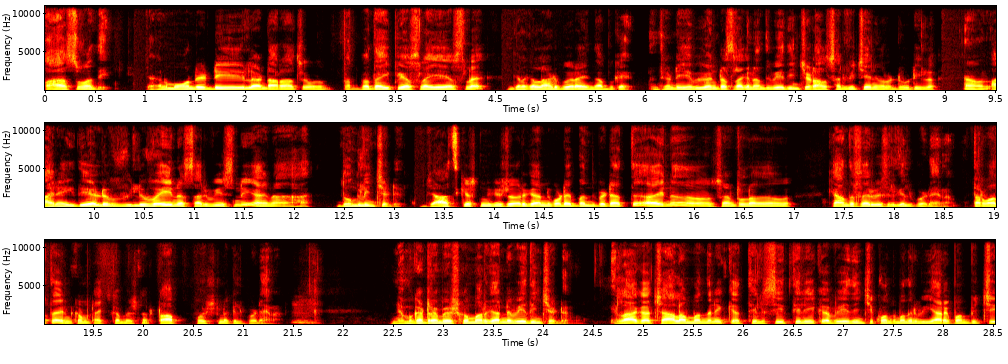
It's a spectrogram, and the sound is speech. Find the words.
సాహసం అది. జగన్మోహన్ రెడ్డి ఇలాంటి అరాచక పెద్ద పెద్ద ఐపీఎస్లు ఐఏఎస్లే గిలగలు ఆడిపోయారు ఆయన దెబ్బకే. ఎందుకంటే ఏబి వెంకటేశ్వర గారిని అంత వేధించాడు అసలు సర్వీస్ చేయని వాళ్ళ డ్యూటీలో ఆయన ఐదేళ్ళు విలువైన సర్వీస్ని ఆయన దొంగిలించాడు. జాస్ కృష్ణ కిషోర్ గారిని కూడా ఇబ్బంది పెట్టేస్తే ఆయన సెంట్రల్ కేంద్ర సర్వీసులకు వెళ్ళిపోయాడు ఆయన. తర్వాత ఇన్కమ్ ట్యాక్స్ కమిషనర్ టాప్ పొజిషన్లోకి వెళ్ళిపోయాడు ఆయన. నిమ్మగడ్డ రమేష్ కుమార్ గారిని వేధించాడు. ఇలాగా చాలామందిని తెలిసి తెలియక వేధించి కొంతమందిని విఆర్కి పంపించి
